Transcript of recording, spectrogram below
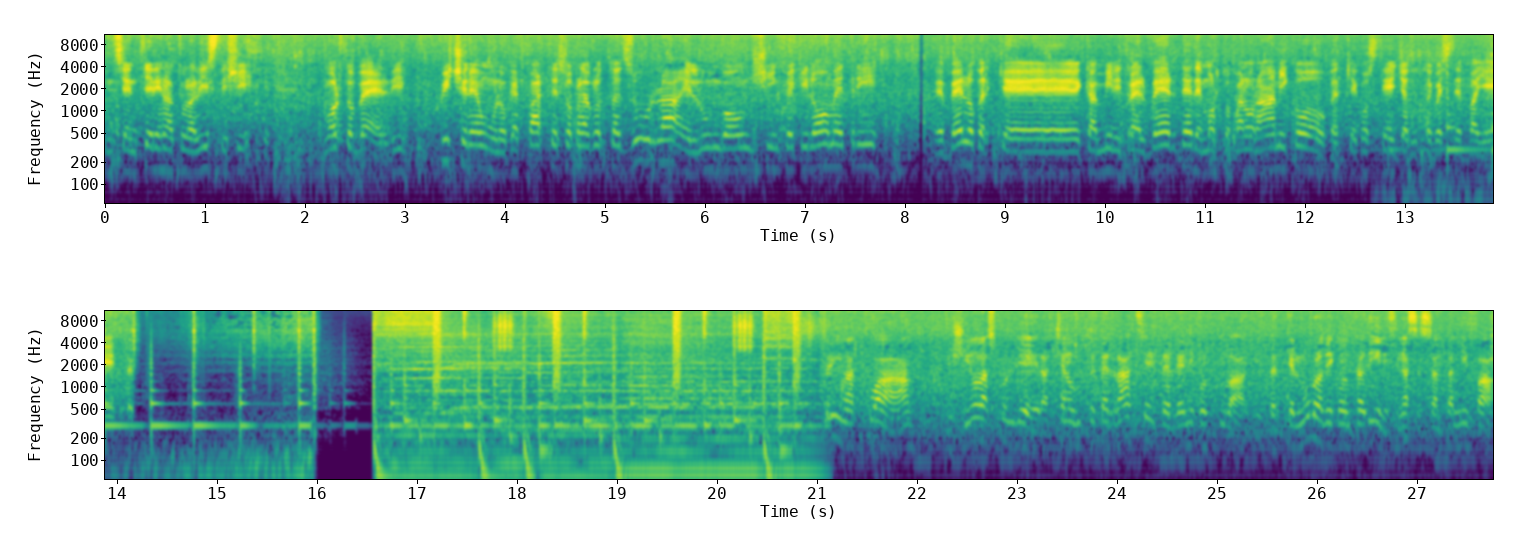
in sentieri naturalistici molto belli. Qui ce n'è uno che parte sopra la Grotta Azzurra è lungo un 5 km è bello perché cammini tra il verde ed è molto panoramico perché costeggia tutte queste baiette. Prima qua vicino alla scogliera c'erano tutte terrazze e terreni coltivati perché il numero dei contadini fino a 60 anni fa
